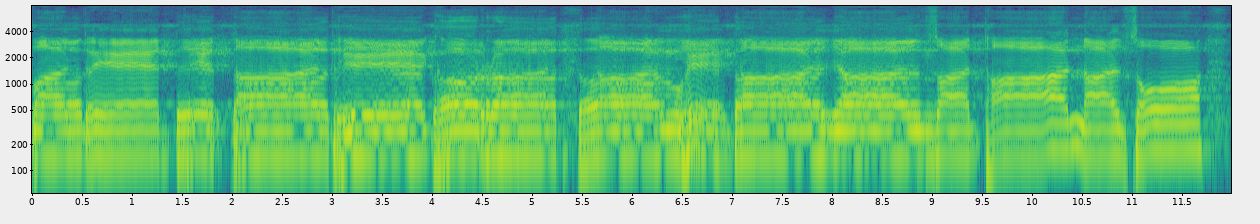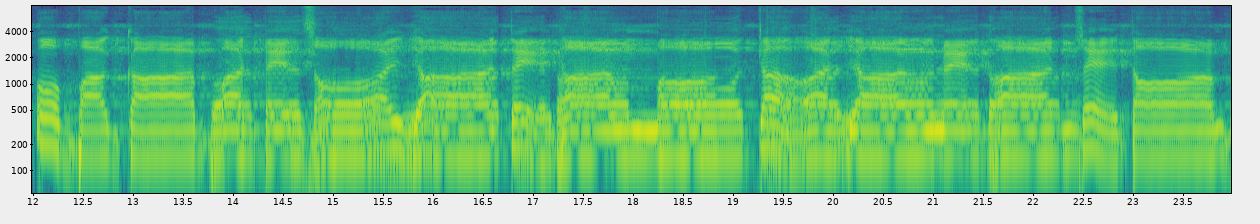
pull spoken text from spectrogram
ปะเตติตาเทครัตตังเหตา ยาสัทธานาโสอุปกาปฏิโสยาติธรรมโมจายาเนตัสสิตอมเป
